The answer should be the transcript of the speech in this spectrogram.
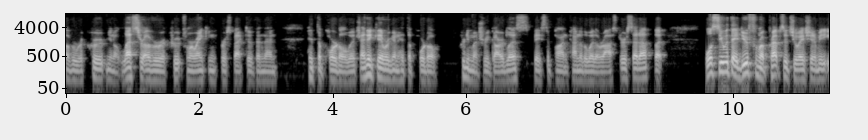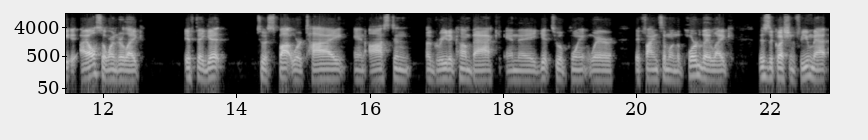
of a recruit, you know, lesser of a recruit from a ranking perspective, and then hit the portal, which I think they were going to hit the portal pretty much regardless, based upon kind of the way the roster is set up. But we'll see what they do from a prep situation. I mean, I also wonder like if they get to a spot where Ty and Austin agree to come back and they get to a point where they find someone in the portal they like. This is a question for you, Matt.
